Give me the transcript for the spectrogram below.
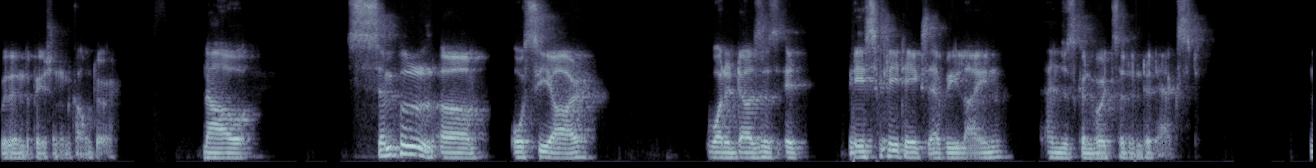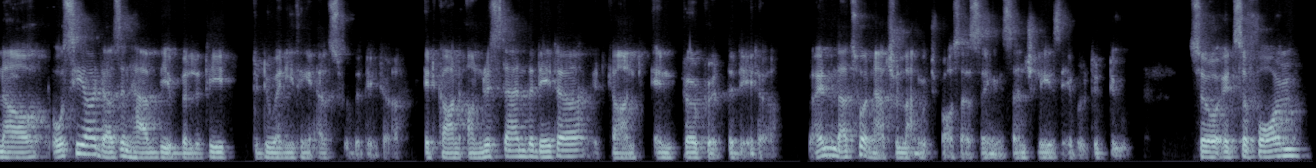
within the patient encounter. Now, simple uh, OCR, what it does is it basically takes every line and just converts it into text. Now, OCR doesn't have the ability to do anything else with the data. It can't understand the data, it can't interpret the data, right? And that's what natural language processing essentially is able to do. So it's a form,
